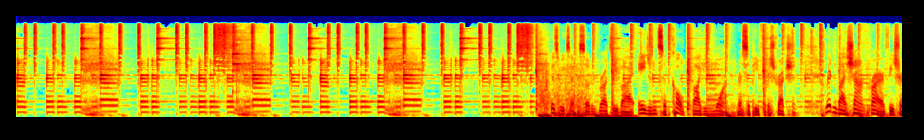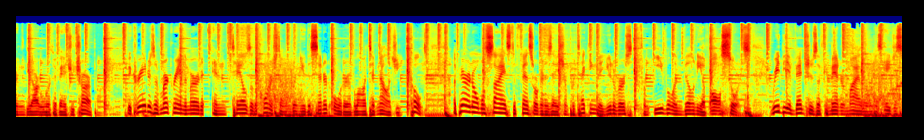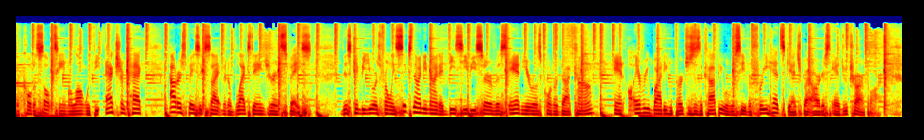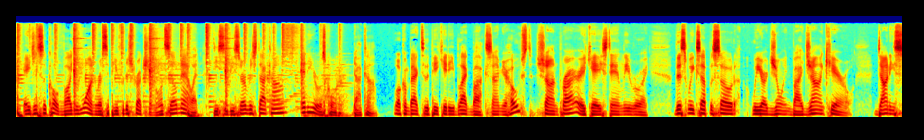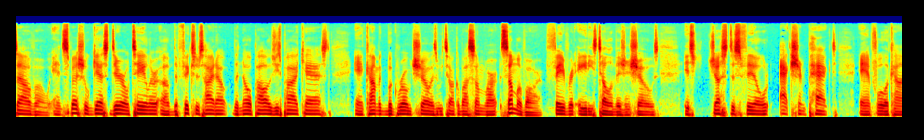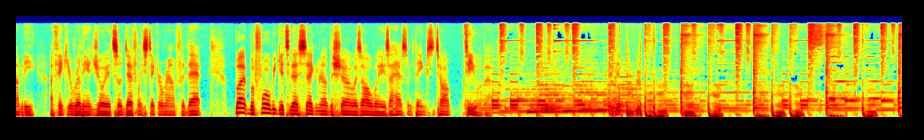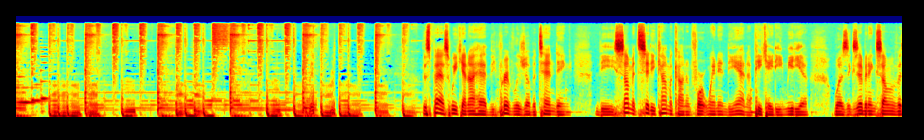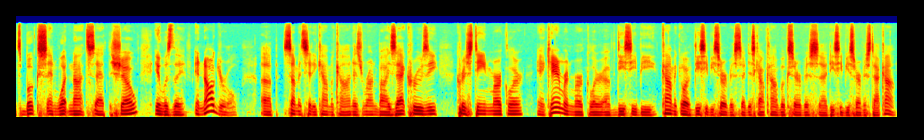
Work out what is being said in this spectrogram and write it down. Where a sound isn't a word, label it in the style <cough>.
This week's episode is brought to you by Agents of Cult Volume 1 Recipe for Destruction, written by Shawn Pryor featuring the artwork of Andrew Charpon. The creators of Mercury and the Murd and Tales of the Cornerstone bring you the Centered Order of Law and Technology, COLT, a paranormal science defense organization protecting the universe from evil and villainy of all sorts. Read the adventures of Commander Milo and his Agents of Cult Assault team along with the action-packed outer space excitement of Black's Danger in Space. This can be yours for only $6.99 at DCB Service and HeroesCorner.com, and everybody who purchases a copy will receive a free head sketch by artist Andrew Charpar. Agents of Cult Volume 1 Recipe for Destruction on sale now at DCBService.com and HeroesCorner.com. Welcome back to the PKD Black Box. I'm your host, Shawn Pryor, aka Stan Leroy. This week's episode, we are joined by Jon Carroll, Donny Salvo, and special guest Darrell Taylor of the Fixers Hideout, the No Apologies podcast, and Comic Book Roadshow as we talk about some of our some of our favorite 80s television shows. It's justice filled, action packed, and full of comedy. I think you'll really enjoy it, so definitely stick around for that. But before we get to that segment of the show, as always, I have some things to talk to you about. This past weekend, I had the privilege of attending the Summit City Comic Con in Fort Wayne, Indiana. PKD Media was exhibiting some of its books and whatnots at the show. It was the inaugural uh, Summit City Comic Con, is run by Zach Cruzy, Christine Merkler, and Cameron Merkler of DCB Comic or DCB Service, uh, Discount Comic Book Service, uh, DCBService.com.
